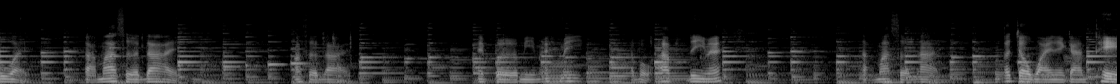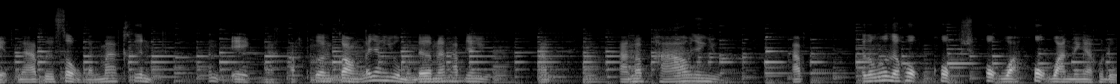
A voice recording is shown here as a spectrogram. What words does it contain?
ด้วย สามารถเซิร์ชได้มาเซิร์ชได้ในเปิดมีไหมไม่ระบบอัพดีไหมสามารถเซิร์ชได้ มันก็จะไวในการเทรดนะครับหรือส่งกันมากขึ้นนั่นเองนะครับส่วนกล่องก็ยังอยู่เหมือนเดิมนะครับ ยังอยู่ครับทานมะพร้าวยังอยู่ครับแต่ตรงนู้นเหลือหกหกหกวันหกวันเองอะคุณดู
